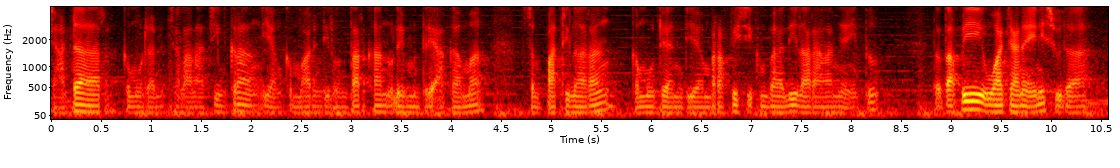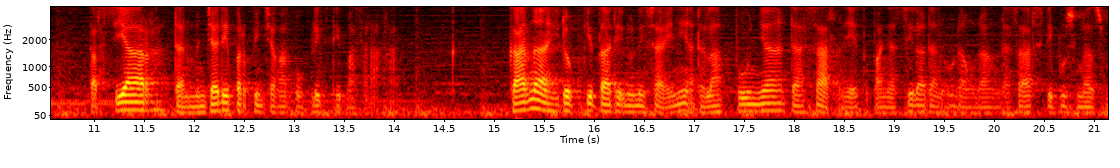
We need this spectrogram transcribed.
cadar, kemudian celana cingkrang yang kemarin dilontarkan oleh Menteri Agama sempat dilarang, kemudian dia merevisi kembali larangannya itu tetapi wacana ini sudah tersiar dan menjadi perbincangan publik di masyarakat. Karena hidup kita di Indonesia ini adalah punya dasar yaitu Pancasila dan Undang-Undang Dasar 1945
